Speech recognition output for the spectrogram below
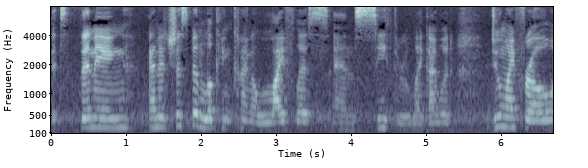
it's thinning, and it's just been looking kind of lifeless and see-through. Like I would do my fro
